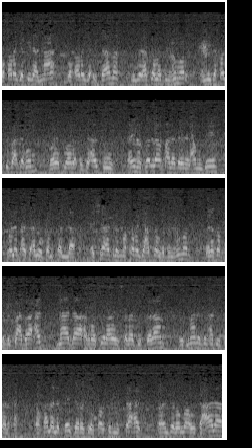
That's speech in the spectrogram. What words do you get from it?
وخرج بلال معه وخرج أسامة يقول عبد الله بن عمر إني دخلت بعدهم وسألته أين صلى؟ قال بين العمودين ولم أسأله كم صلى، الشاهد لما خرج عبد الله بن عمر ولا بقي بالكعبه أحد نادى الرسول عليه الصلاة والسلام عثمان بن أبي طلحة. فقال لبيك يا رسول قال خذ مفتاحك فأنزل الله تعالى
